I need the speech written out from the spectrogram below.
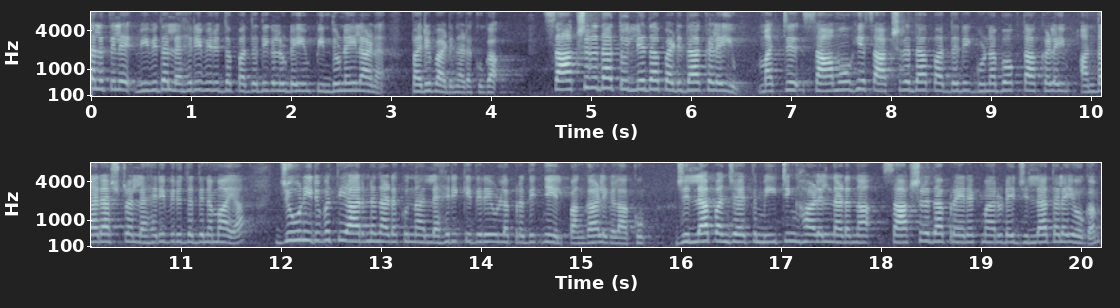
തലത്തിലെ വിവിധ ലഹരി വിരുദ്ധ പദ്ധതികളുടെയും പിന്തുണയിലാണ് പരിപാടി നടക്കുക. സാക്ഷരതാ തുല്യത പഠിതാക്കളെയും മറ്റ് സാമൂഹ്യ സാക്ഷരതാ പദ്ധതി ഗുണഭോക്താക്കളെയും അന്താരാഷ്ട്ര ലഹരി വിരുദ്ധ ദിനമായ ജൂൺ ഇരുപത്തിയാറിന് നടക്കുന്ന ലഹരിക്കെതിരെയുള്ള പ്രതിജ്ഞയിൽ പങ്കാളികളാക്കും. ജില്ലാ പഞ്ചായത്ത് മീറ്റിംഗ് ഹാളിൽ നടന്ന സാക്ഷരതാ പ്രേരക്മാരുടെ ജില്ലാതല യോഗം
